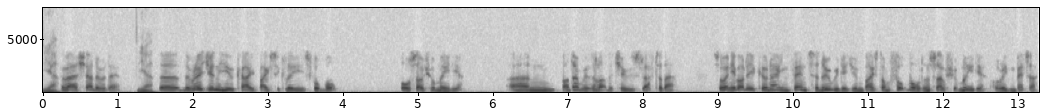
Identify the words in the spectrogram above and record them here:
Yeah. without a shadow of a doubt. Yeah. The the religion in the UK basically is football or social media, and I don't think there's a lot to choose after that. So anybody who can invent a new religion based on football and social media, or even better,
